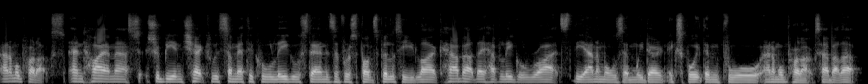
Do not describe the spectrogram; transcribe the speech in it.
animal products and higher mass should be in check with some ethical legal standards of responsibility. Like how about they have legal rights the animals and we don't exploit them for animal products? How about that?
